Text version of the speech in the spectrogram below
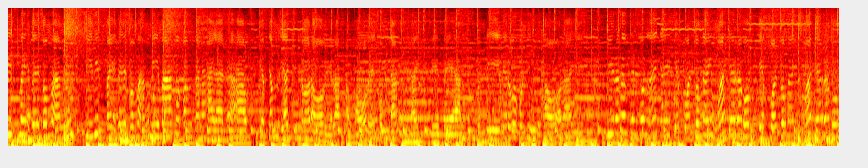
วิตไม่เคยสมหวัง ชีวิตไม่เคยสมหวังมีมาก็ฟังแต่ละไอ้ละคราวเก็บจำเสียจริงนอเราไม่รักกับเขาไม่สมดังใจมีแฟนคนดีไม่รู้คนดีเท่าไรมีรักเป็นคนหลายใจเจ็บปวดทรงในหัวใจระบมเจ็บปวดทรงในหัวใจระบม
